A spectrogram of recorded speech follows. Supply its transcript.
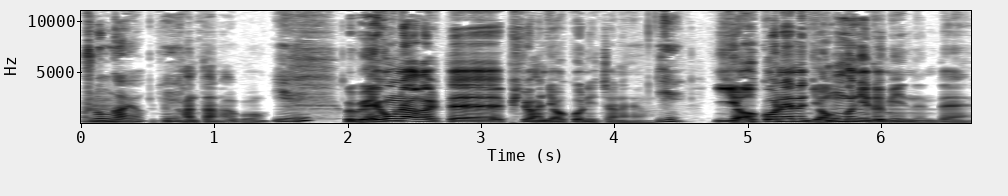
그런가요? 예, 이렇게 예. 간단하고. 예, 그리고 외국 나갈 때 필요한 여권이 있잖아요. 예. 이 여권에는 영문 이름이 있는데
